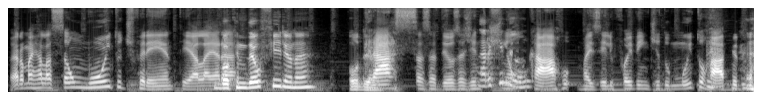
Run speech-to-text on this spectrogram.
era uma relação muito diferente. Ela era Bom que não deu filho, né? Deu? graças a Deus a gente Claro tinha um carro, mas ele foi vendido muito rápido.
